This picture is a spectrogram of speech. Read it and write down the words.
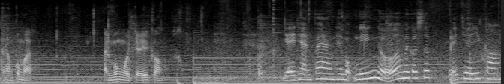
Anh không có mệt. Anh muốn ngồi chơi với con. Vậy thì anh phải ăn thêm một miếng nữa mới có sức để chơi với con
